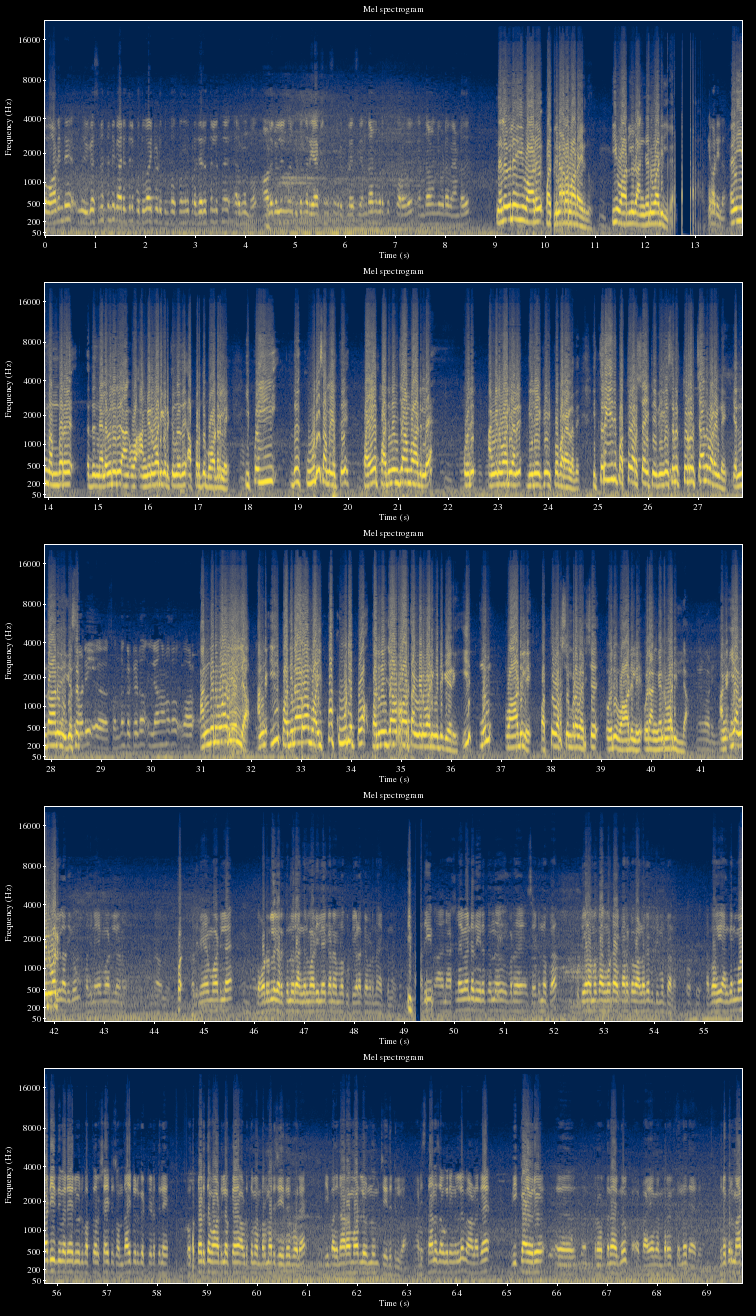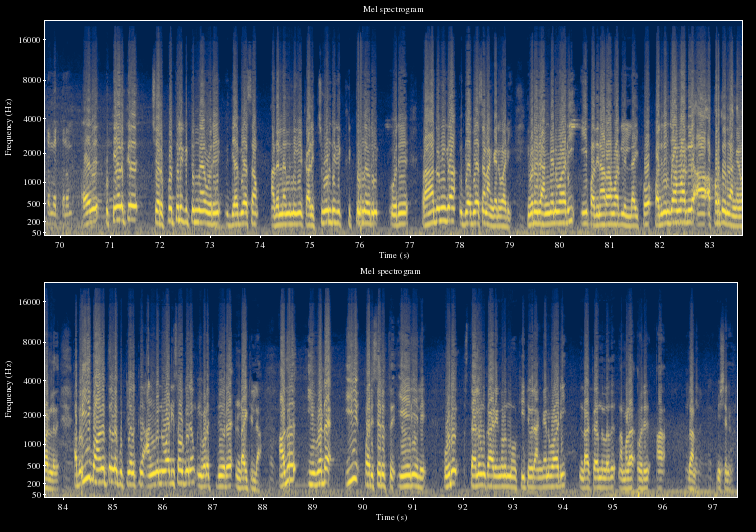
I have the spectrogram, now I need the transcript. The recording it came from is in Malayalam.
ഇപ്പൊ വാർഡിന്റെ വികസനത്തിന്റെ കാര്യത്തിൽ പൊതുവായിട്ട് എടുക്കുമ്പോൾ നിങ്ങൾ പ്രചാരത്തിലേക്ക് ഇറങ്ങുമ്പോൾ ആളുകളിൽ നിന്ന് കിട്ടുന്ന റിയാക്ഷൻസ് റിപ്ലൈസ് എന്താണ് ഇവിടുത്തെ കുറവ്? എന്താണ് ഇവിടെ വേണ്ടത്? നിലവിൽ ഈ വാർഡ് പതിനാറാം വാർഡായിരുന്നു. ഈ വാർഡിൽ ഒരു അംഗൻവാടി ഇല്ല. ഈ മെമ്പർ ഇത് നിലവിലൊരു അംഗൻവാടി കിടക്കുന്നത് അപ്പുറത്ത് ബോർഡറിൽ. ഇപ്പൊ ഈ ഇത് കൂടിയ സമയത്ത് പഴയ പതിനഞ്ചാം വാർഡിലെ ഒരു അംഗൻവാടിയാണ് ഇതിലേക്ക് ഇപ്പൊ പറയാനുള്ളത്. ഇത്ര ഈ ഒരു പത്ത് വർഷമായിട്ട് വികസന തുടർച്ച എന്ന് പറയണ്ടേ? എന്താണ് വികസനം അംഗൻവാടി, ഏഹ്, സ്വന്തം കെട്ടിടം ഇല്ലാന്നാണോ അതോ വാ- അംഗൻവാടിയല്ല അംഗ- ഈ പതിനാറാം വാർഡ് ഇപ്പൊ കൂടിയപ്പോ പതിനഞ്ചാം വാർഡത്തെ അംഗൻവാടി ഇങ്ങോട്ട് കയറി ഈ മുൻ വാർഡിൽ പത്ത് വർഷം ഇവിടെ ഭരിച്ച ഒരു വാർഡിൽ ഒരു അംഗൻവാടി ഇല്ല. ഈ അംഗൻവാടി അധികം പതിനേഴാം വാർഡിലാണ് പതിനേഴാം വാർഡിലെ ബോർഡറിൽ കിടക്കുന്ന ഒരു അംഗൻവാടിയിലേക്കാണ് നമ്മളെ കുട്ടികളൊക്കെ ഇവിടെ നിന്ന് അയക്കുന്നത് അത് ഈ നാഷണൽ ഹൈവേന്റെ തീരത്ത് നിന്ന് ഇവിടെ സൈഡിൽ നിന്നൊക്കെ കുട്ടികളെ നമുക്ക് അങ്ങോട്ട് അയക്കാനൊക്കെ വളരെ ബുദ്ധിമുട്ടാണ്. അപ്പോൾ ഈ അംഗൻവാടി ഇതുവരെ ഒരു ഒരു പത്ത് വർഷമായിട്ട് സ്വന്തമായിട്ട് ഒരു കെട്ടിടത്തിൽ തൊട്ടടുത്ത വാർഡിലൊക്കെ അവിടുത്തെ മെമ്പർമാർ ചെയ്ത പോലെ ഈ പതിനാറാം വാർഡിലൊന്നും ചെയ്തിട്ടില്ല. അടിസ്ഥാന സൗകര്യങ്ങളിൽ വളരെ വീക്കായ ഒരു പ്രവർത്തനമായിരുന്നു പഴയ മെമ്പർ എടുക്കുന്നത് അതായത്. ഇതിനൊക്കെ ഒരു മാറ്റം വരുത്തണം. അതായത് കുട്ടികൾക്ക് ചെറുപ്പത്തിൽ കിട്ടുന്ന ഒരു വിദ്യാഭ്യാസം അതല്ലെന്നുണ്ടെങ്കിൽ കളിച്ചുകൊണ്ട് കിട്ടുന്ന ഒരു ഒരു പ്രാഥമിക വിദ്യാഭ്യാസമാണ് അംഗൻവാടി. ഇവിടെ ഒരു അംഗൻവാടി ഈ പതിനാറാം വാർഡിലില്ല. ഇപ്പോ പതിനഞ്ചാം വാർഡിൽ അപ്പുറത്ത് വരുന്ന അംഗൻവാടി ഉള്ളത് അപ്പൊ ഈ ഭാഗത്തുള്ള കുട്ടികൾക്ക് അംഗൻവാടി സൗകര്യം ഇവിടെ ഇതുവരെ ഉണ്ടായിട്ടില്ല. അത് ഇവിടെ ഈ പരിസരത്ത് ഏരിയയിൽ ഒരു സ്ഥലവും കാര്യങ്ങളും നോക്കിയിട്ട് ഒരു അംഗൻവാടി ഉണ്ടാക്കുക എന്നുള്ളത് നമ്മളെ ഒരു ഇതാണ് മിഷനാണ്.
